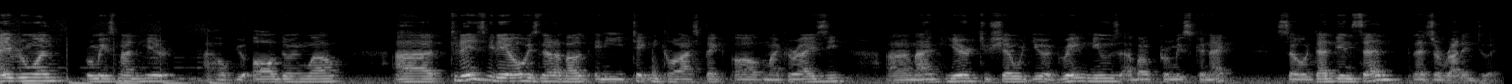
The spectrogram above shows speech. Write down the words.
Hi everyone, ProMixman here. I hope you're all doing well. Uh, today's video is not about any technical aspect of mycorrhizae. Um, I'm here to share with you a great news about ProMix Connect. So that being said, let's jump right into it.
